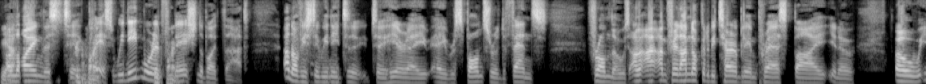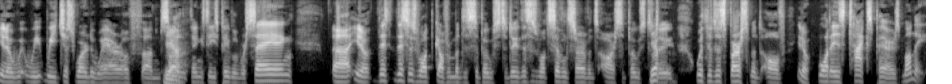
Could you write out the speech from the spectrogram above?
yeah. allowing this to take place we need more Good information point. about that and obviously we need to to hear a, a response or a defense from those I, i'm afraid i'm not going to be terribly impressed by you know oh you know we, we just weren't aware of um, some of the things these people were saying uh, you know, this this is what government is supposed to do. This is what civil servants are supposed to yep. do with the disbursement of, you know, what is taxpayers' money.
